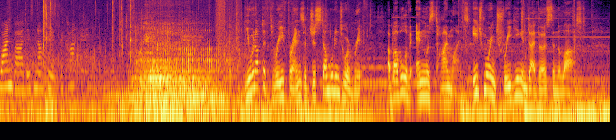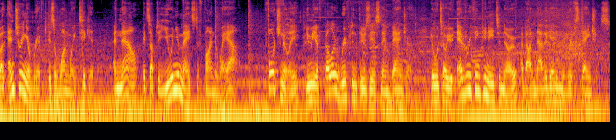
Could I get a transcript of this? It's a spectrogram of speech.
One bar, there's nothing. I can't get in. You and up to three friends have just stumbled into a rift, a bubble of endless timelines, each more intriguing and diverse than the last. But entering a rift is a one-way ticket, and now it's up to you and your mates to find a way out. Fortunately, you meet a fellow rift enthusiast named Banjo, who will tell you everything you need to know about navigating the rift's dangers.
